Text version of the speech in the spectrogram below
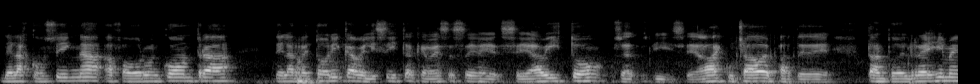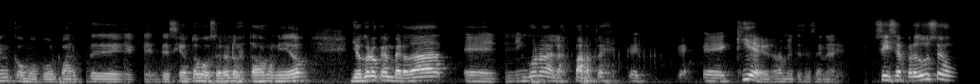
de las consignas a favor o en contra, de la retórica belicista que a veces se, ha visto y se ha escuchado de parte de tanto del régimen como por parte de, ciertos voceros de los Estados Unidos, yo creo que en verdad eh, ninguna de las partes eh, quiere realmente ese escenario. Si se produce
